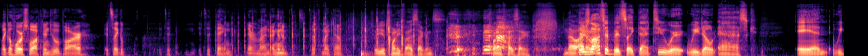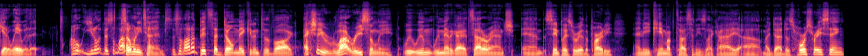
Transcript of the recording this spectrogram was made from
Like a horse walked into a bar. It's like a, it's a, it's a thing. Never mind. I'm gonna put the mic down. So you have 25 seconds. 25 seconds. No, There's lots of bits like that too, where we don't ask, and we get away with it Oh, you know, there's a lot. so of, many times. There's a lot of bits that don't make it into the vlog. Actually, a lot recently. We, we, we met a guy at Saddle Ranch and the same place where we had the party. And he came up to us and he's like, I, uh, my dad does horse racing.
